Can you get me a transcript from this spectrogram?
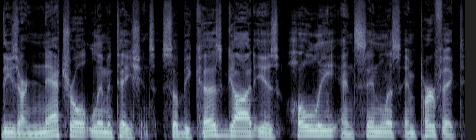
these are natural limitations. So because God is holy and sinless and perfect,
